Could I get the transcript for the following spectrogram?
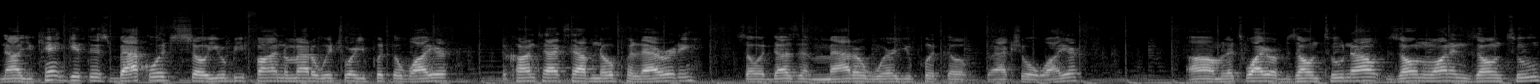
Now you can't get this backwards, so you'll be fine no matter which way you put the wire. The contacts have no polarity, so it doesn't matter where you put the, the actual wire. Um, let's wire up zone 2 now. Zone 1 and zone 2,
